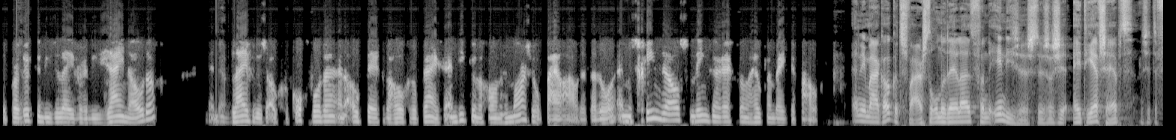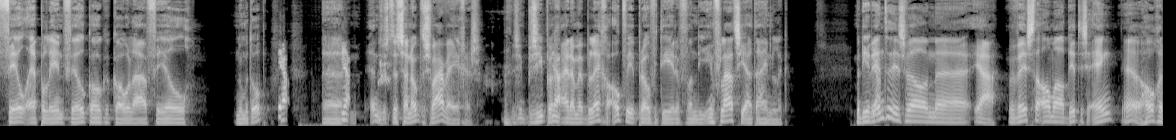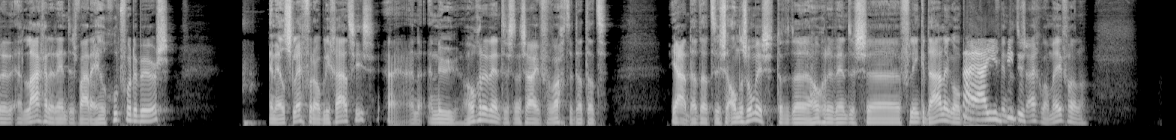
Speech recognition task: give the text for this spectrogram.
De producten die ze leveren, die zijn nodig. En die blijven dus ook gekocht worden en ook tegen de hogere prijzen. En die kunnen gewoon hun marge op peil houden daardoor. En misschien zelfs links en rechts wel een heel klein beetje verhogen. En die maken ook het zwaarste onderdeel uit van de indices. Dus als je ETF's hebt, er zitten veel Apple in, veel Coca-Cola, veel, noem het op. Ja. Um, ja. En dus dat zijn ook de zwaarwegers. Dus in principe ga je dan met beleggen ook weer profiteren van die inflatie uiteindelijk. Maar die rente is wel een, uh, ja, we wisten allemaal, dit is eng. Hè? Hogere, eh, lagere rentes waren heel goed voor de beurs. En heel slecht voor obligaties. Ja, ja, en, en nu hogere rentes, dan zou je verwachten dat dat, ja, dat dat dus andersom is. Dat de hogere rentes uh, flinke dalingen op. Nou ja, je ziet het dus eigenlijk wel meevallen.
